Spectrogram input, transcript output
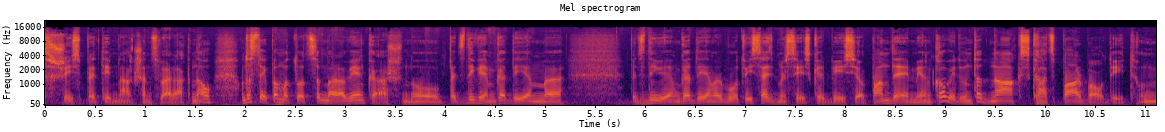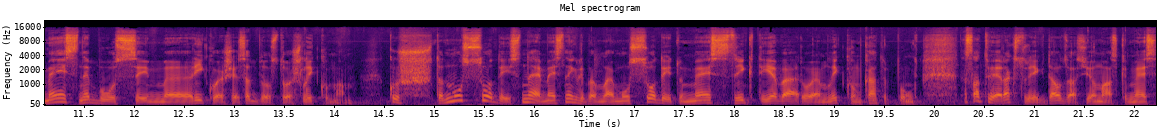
šīs pretimnākšanas vairāk nav. Un tas tiek pamatots samērā vienkārši. Nu, pēc diviem gadiem pēc diviem gadiem varbūt viss aizmirsīs, ka ir bijis jau pandēmija un covid, un tad nāks kāds pārbaudīt. Un mēs nebūsim rīkojušies atbilstoši likumam. Kurš tad mūs sodīs? Nē, mēs negribam, lai mūs sodītu, un mēs strikti ievērojam likumu katru punktu. Tas Latvijai ir raksturīgi daudzās jomās, ka mēs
